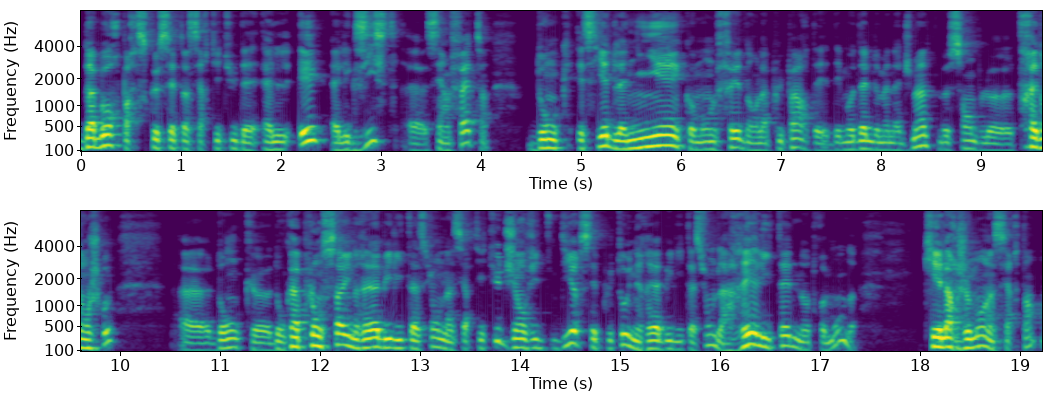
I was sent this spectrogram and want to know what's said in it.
D'abord parce que cette incertitude, elle, est, elle existe, c'est un fait. Donc, essayer de la nier, comme on le fait dans la plupart des, modèles de management, me semble très dangereux. Euh, donc, euh, donc, appelons ça une réhabilitation de l'incertitude. J'ai envie de dire, c'est plutôt une réhabilitation de la réalité de notre monde, qui est largement incertain.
